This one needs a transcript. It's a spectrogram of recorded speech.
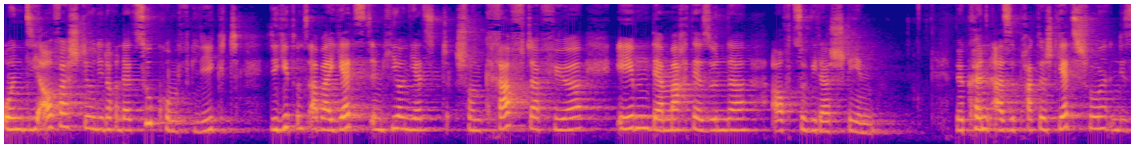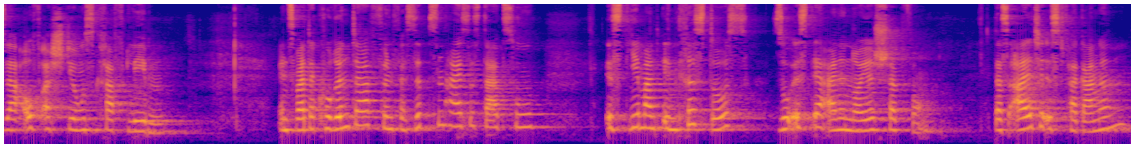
Und die Auferstehung, die noch in der Zukunft liegt, die gibt uns aber jetzt im Hier und Jetzt schon Kraft dafür, eben der Macht der Sünder auch zu widerstehen. Wir können also praktisch jetzt schon in dieser Auferstehungskraft leben. In 2. Korinther 5, Vers 17 heißt es dazu, ist jemand in Christus, so ist er eine neue Schöpfung. Das Alte ist vergangen,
